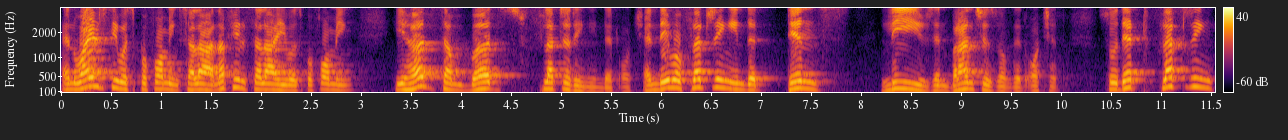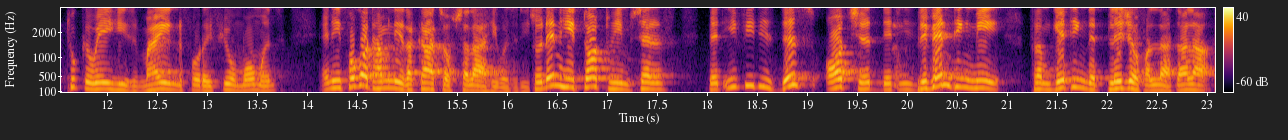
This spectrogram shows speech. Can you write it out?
And whilst he was performing salah, nafil salah he was performing, he heard some birds fluttering in that orchard. And they were fluttering in the dense leaves and branches of that orchard. So that fluttering took away his mind for a few moments and he forgot how many rakats of salah he was reading. So then he thought to himself that if it is this orchard that is preventing me from getting that pleasure of Allah Ta'ala,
